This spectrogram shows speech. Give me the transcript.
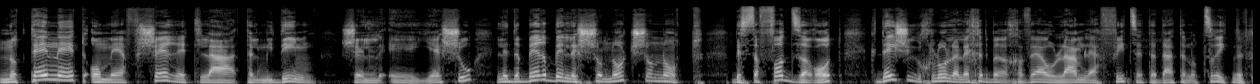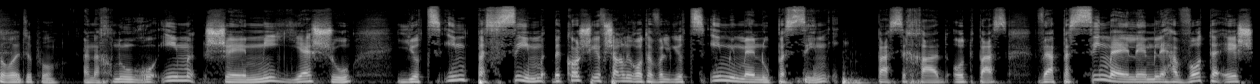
נותנת או מאפשרת לתלמידים של אה, ישו לדבר בלשונות שונות, בשפות זרות, כדי שיוכלו ללכת ברחבי העולם להפיץ את הדת הנוצרית. ואיפה אתה רואה את זה פה? אנחנו רואים שמישו יוצאים פסים, בקושי אפשר לראות, אבל יוצאים ממנו פסים, פס אחד, עוד פס, והפסים האלה הם להבות האש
